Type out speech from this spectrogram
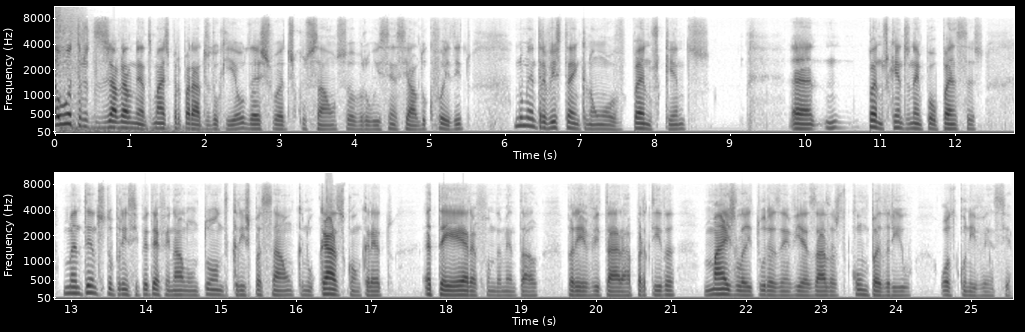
A outros desejavelmente mais preparados do que eu, deixo a discussão sobre o essencial do que foi dito numa entrevista em que não houve panos quentes, uh, panos quentes nem poupanças, mantendo-se do princípio até final um tom de crispação que, no caso concreto, até era fundamental para evitar à partida mais leituras enviesadas de compadrio ou de conivência.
